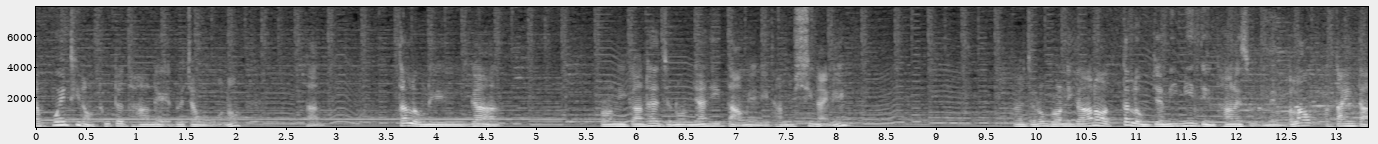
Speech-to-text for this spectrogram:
2ပွဲထိတောင်ထိုးတက်ထားတဲ့အတွက်ကြောင့်ပေါ့နော်။ဒါတက်လုံတွေက ဘရော်နီကာထက်ကျွန်တော်အများကြီးတာမဲ့အနေထားမျိုးရှိနိုင်တယ်။အဲကျွန်တော်ဘရော်နီကာကတော့တက်လုံပြန်ပြီးမြင့်တင်ထားနေဆိုပေမဲ့ဘလောက်အတိုင်းတာ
